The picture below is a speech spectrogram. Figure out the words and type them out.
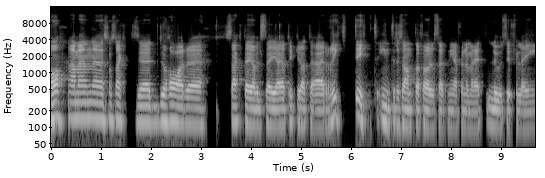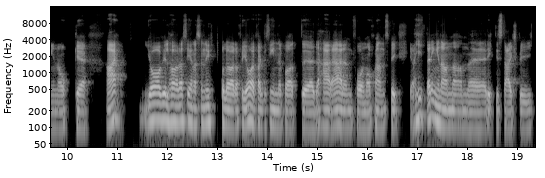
Ja, men eh, som sagt, eh, du har eh, sagt det jag vill säga. Jag tycker att det är riktigt intressanta förutsättningar för nummer ett, Lucifer Lane och nej, jag vill höra senaste nytt på lördag, för jag är faktiskt inne på att det här är en form av chansspik. Jag hittar ingen annan riktigt stark spik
